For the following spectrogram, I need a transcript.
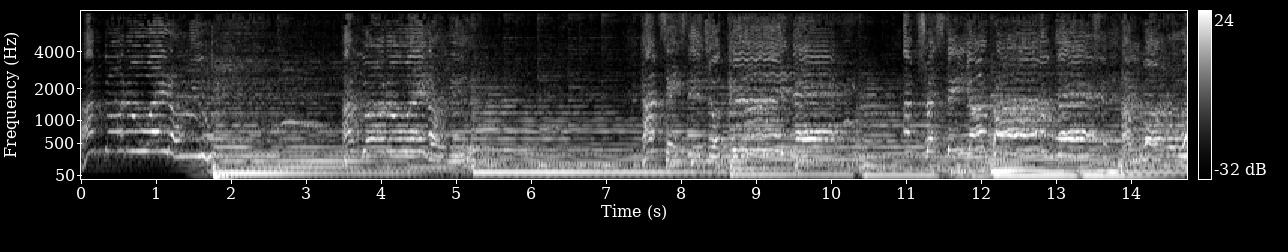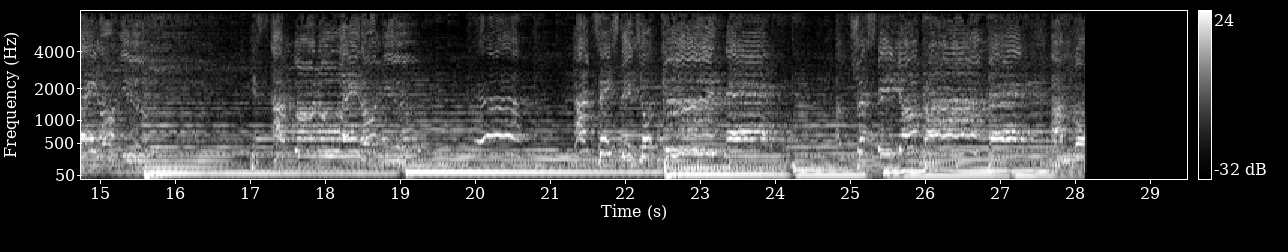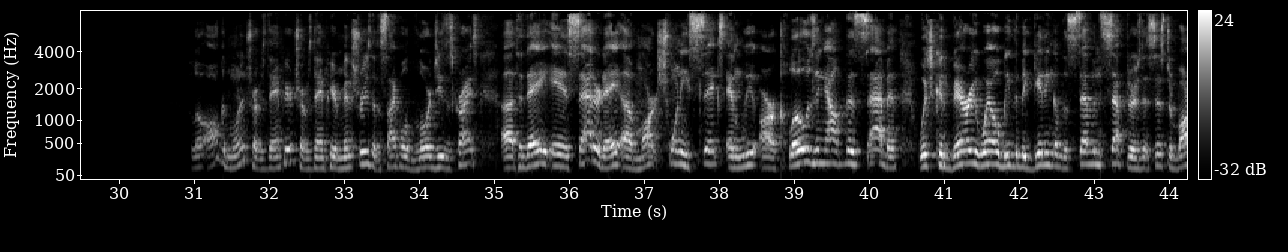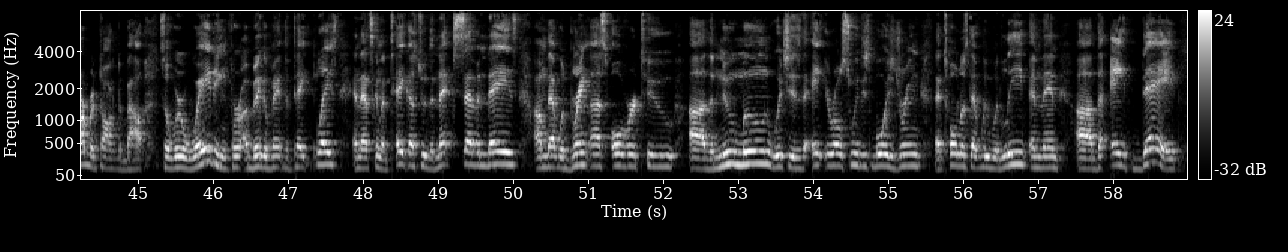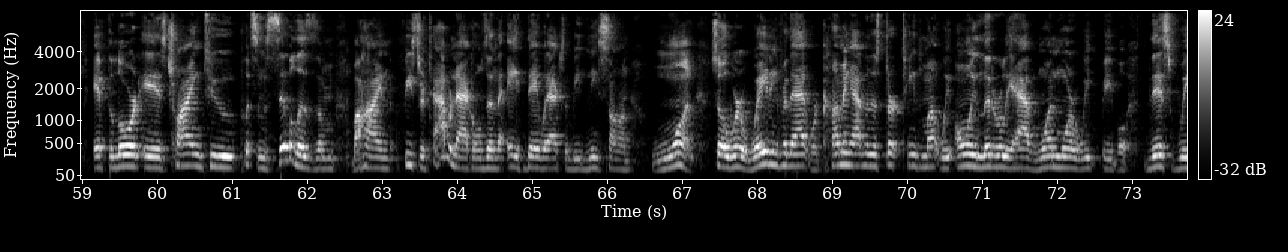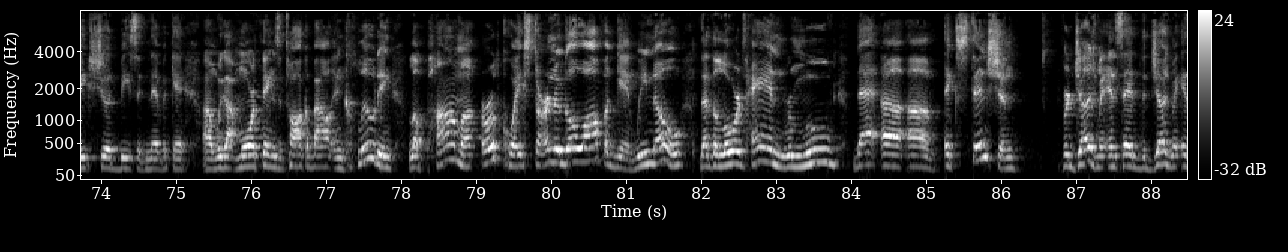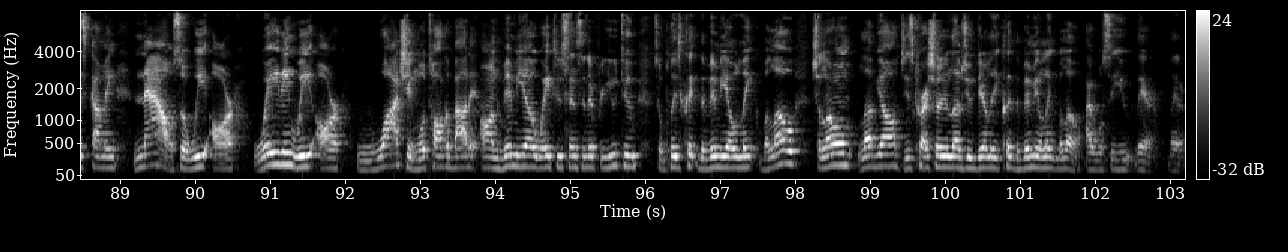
I'm gonna wait on you. I'm gonna wait on you. I've tasted your goodness. I'm trusting your promise. I'm gonna wait on you. Yes, I'm gonna wait on you. Yeah. I've tasted your goodness. I'm trusting your promise. Hello, all. Good morning. Trevis Dampier, Trevis Dampier Ministries, the disciple of the Lord Jesus Christ. Uh, today is Saturday, uh, March 26th, and we are closing out this Sabbath, which could very well be the beginning of the seven scepters that Sister Barbara talked about. So we're waiting for a big event to take place, and that's going to take us to the next seven days. Um, that would bring us over to uh, the new moon, which is the eight-year-old Swedish boy's dream that told us that we would leave, and then uh, the eighth day if the Lord is trying to put some symbolism behind Feast of Tabernacles, then the eighth day would actually be Nisan 1. So we're waiting for that. We're coming out of this 13th month. We only literally have one more week, people. This week should be significant. Um, we got more things to talk about, including La Palma earthquake starting to go off again. We know that the Lord's hand removed that uh, uh, extension for judgment and said the judgment is coming now. So we are waiting. We are watching. We'll talk about it on Vimeo, way too sensitive for YouTube. So please click the Vimeo link below. Shalom. Love y'all. Jesus Christ surely loves you dearly. Click the Vimeo link below. I will see you there later.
